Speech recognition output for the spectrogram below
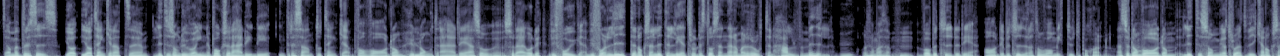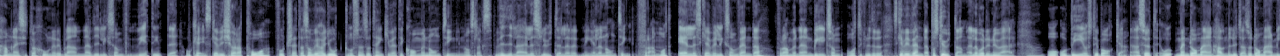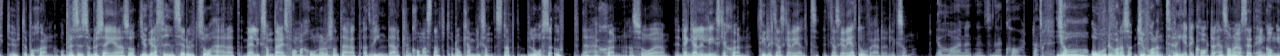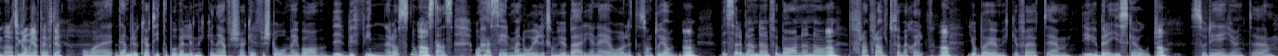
Ja men precis. Jag, jag tänker att, eh, lite som du var inne på också, det här, det, det är intressant att tänka, vad var de? Hur långt är det? Alltså eh, sådär. Och det, vi, får ju, vi får en liten, också en liten ledtråd, det står sen när de hade rott en halv mil. Mm. Och då tänker man så här, hmm, vad betyder det? Ja, det betyder att de var mitt ute på sjön. Alltså de var de, lite som, jag tror att vi kan också hamna i situationer ibland när vi liksom vet inte, okej, ska vi köra på, fortsätta som vi har gjort och sen så tänker vi att det kommer någonting, någon slags vila eller slut eller räddning eller någonting framåt. Eller ska vi liksom vända, för att använda en bild som återknyter det, ska vi vända på skutan eller vad det nu är Ja. Och, och be oss tillbaka. Alltså, att- och, men de är en halv minut, alltså de är mitt ute på sjön. Och precis som du säger, alltså geografin ser ut så här att med liksom bergsformationer och sånt där, att, att vindar kan komma snabbt och de kan liksom snabbt blåsa upp den här sjön, alltså eh, den galileiska sjön, till ett ganska rejält, ett ganska rejält oväder liksom. Jag har en, en sån här karta. Ja, oh, du har en, du har en 3D-karta. En sån har jag sett en gång innan. Jag tycker de är jättehäftiga. Och eh, den brukar jag titta på väldigt mycket när jag försöker förstå mig var vi befinner oss någonstans. Och här ser man då ju liksom hur bergen är och lite sånt. Och jag Ja. visar ibland den för barnen och Ja. framförallt för mig själv. Ja. Jobbar jag mycket för att eh, det är ju hebreiska ord. Ja. Så det är ju inte...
